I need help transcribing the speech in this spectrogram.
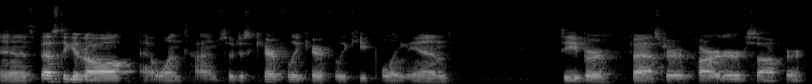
And it's best to get it all at one time. So just carefully, carefully keep pulling the end. Deeper, faster, harder, softer.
